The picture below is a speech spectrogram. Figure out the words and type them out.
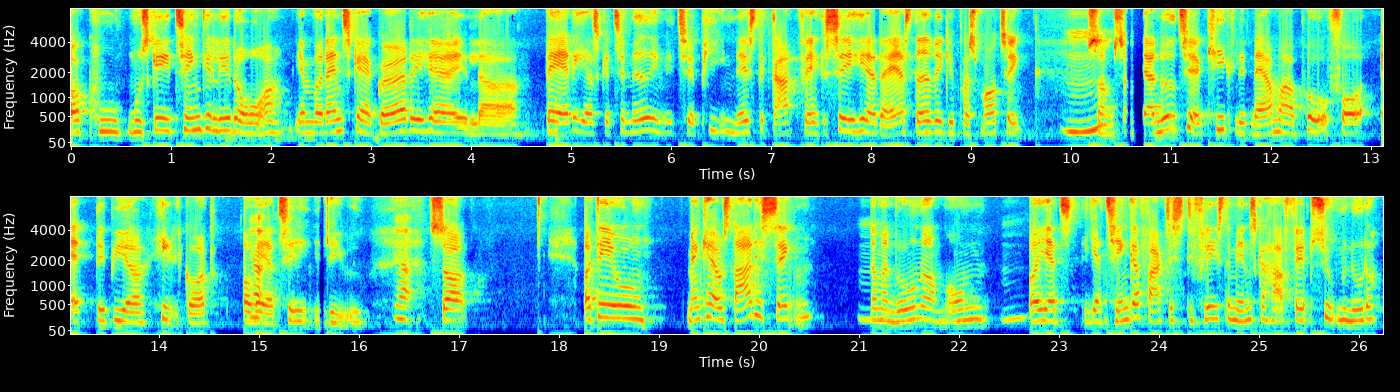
at kunne måske tænke lidt over, jamen hvordan skal jeg gøre det her, eller hvad er det, jeg skal tage med ind i terapien næste gang, for jeg kan se her, der er stadigvæk et par små ting, mm. som, som jeg er nødt til at kigge lidt nærmere på, for at det bliver helt godt at ja. være til i livet. Ja. Så, og det er jo, man kan jo starte i sengen, mm. når man vågner om morgenen. Mm. Og jeg, jeg tænker faktisk, at de fleste mennesker har 5-7 minutter.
